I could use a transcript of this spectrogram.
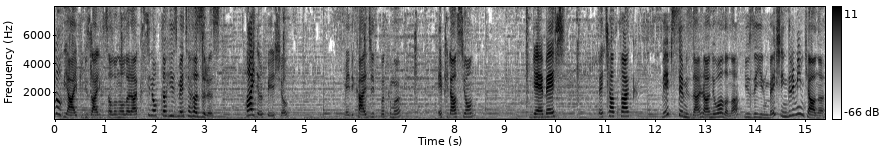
VIP güzellik salonu olarak Sinop'ta hizmete hazırız. Hyder Facial, medikal cilt bakımı, epilasyon, G5 ve çatlak. Web sitemizden randevu alana %25 indirim imkanı.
